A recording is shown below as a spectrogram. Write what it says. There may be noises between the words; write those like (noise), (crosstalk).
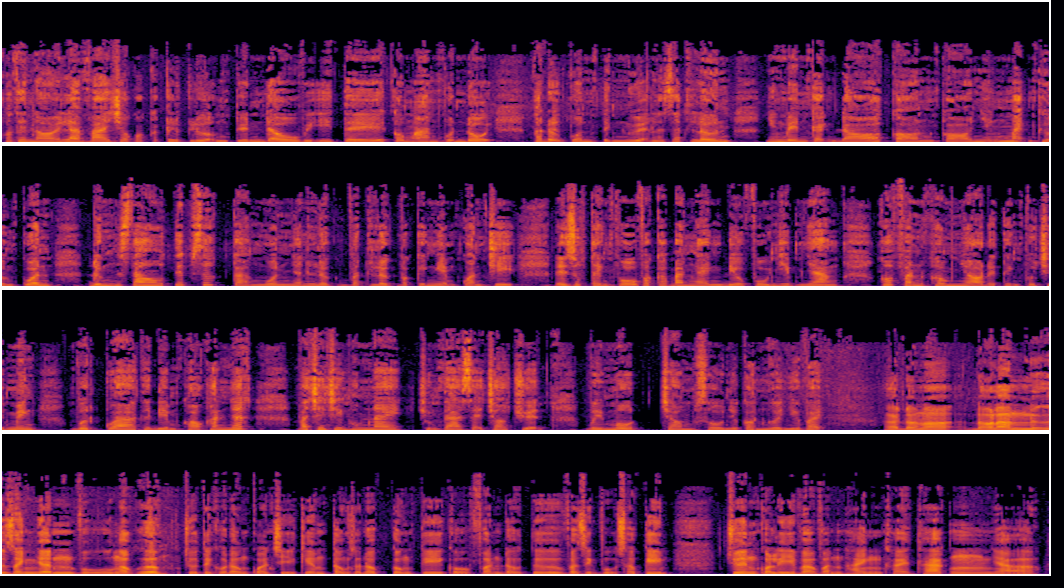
Có thể nói là vai trò của các lực lượng tuyến đầu về y tế, công an, quân đội, các đội quân tình nguyện là rất lớn, nhưng bên cạnh đó còn có những mạnh thường quân đứng sau tiếp sức cả nguồn nhân lực, vật lực và kinh nghiệm quản trị để giúp thành phố và các ban ngành điều phối nhịp nhàng, góp phần không nhỏ để thành phố Hồ Chí Minh vượt qua thời điểm khó khăn nhất. Và chương trình hôm nay chúng ta sẽ trò chuyện với một trong số những con người như vậy. À, đó là đó là nữ doanh nhân Vũ Ngọc Hương, chủ tịch hội đồng quản trị kiêm tổng giám đốc công ty cổ phần đầu tư và dịch vụ Sao Kim, chuyên quản lý và vận hành khai thác nhà ở.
